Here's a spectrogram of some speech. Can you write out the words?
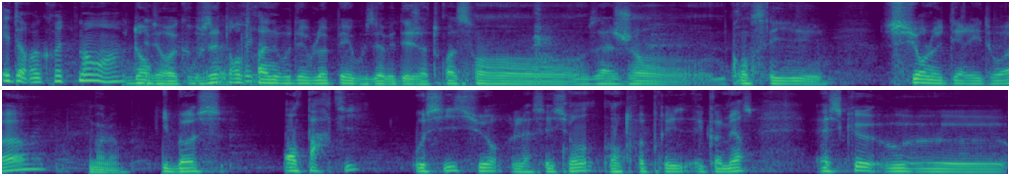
Et de recrutement. hein. Donc, de recrutement. vous êtes en train de vous développer. Vous avez déjà 300 agents conseillers sur le territoire Voilà. qui bossent en partie aussi sur la session entreprise et commerce. Est-ce que euh,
